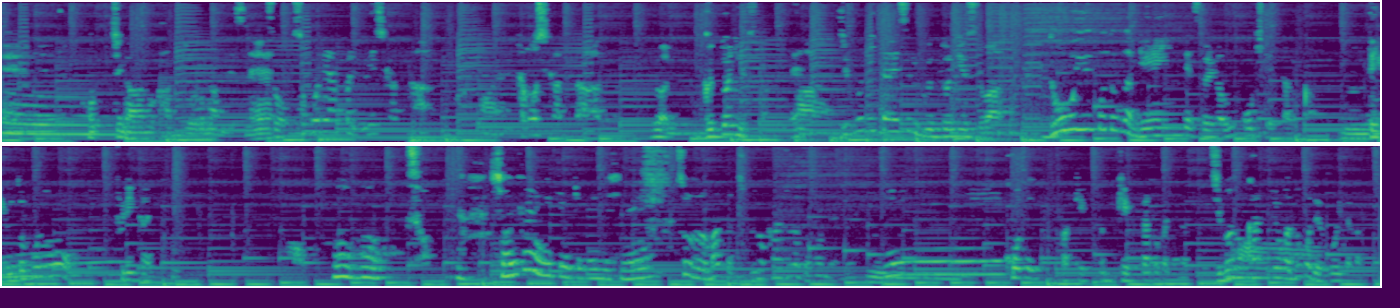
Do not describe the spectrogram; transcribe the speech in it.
うんこっち側の感情なんですね。そう、そこでやっぱり嬉しかった。楽しかった。要はグッドニュースなんですね。は自分に対するグッドニュースは、どういうことが原因でそれが起きてたのかっていうところを振り返って、うんうん。そう。そういう風に見ていけばいいんですね。そうそう、まずは自分の感情だと思うんだよね。へー。ここで、まあ、結果結果とかじゃなくて、自分の感情がどこで動いたかって、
